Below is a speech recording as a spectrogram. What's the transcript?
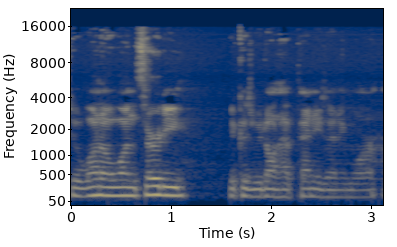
to 101.30 because we don't have pennies anymore,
